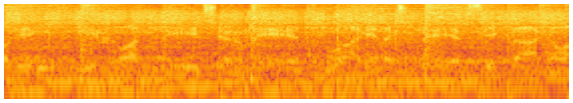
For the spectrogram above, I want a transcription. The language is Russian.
голоден и хладные черные твари ночные всегда голодны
